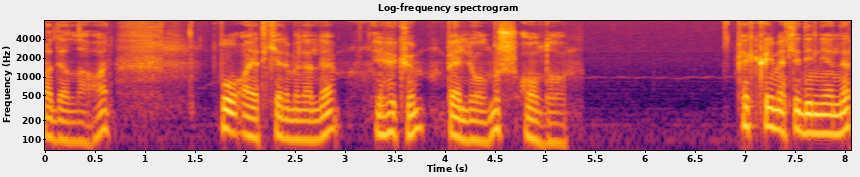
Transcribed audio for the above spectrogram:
radıyallahu anh. Bu ayet-i kerimelerle hüküm belli olmuş oldu. Pek kıymetli dinleyenler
